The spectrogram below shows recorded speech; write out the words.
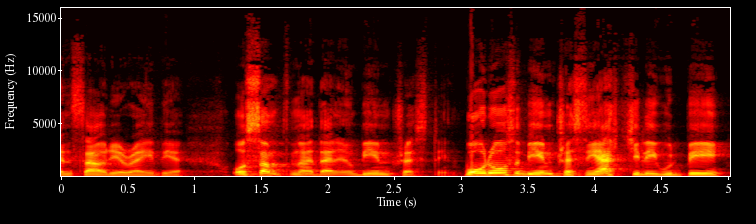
in Saudi Arabia or something like that. It would be interesting. What would also be interesting, actually, would be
